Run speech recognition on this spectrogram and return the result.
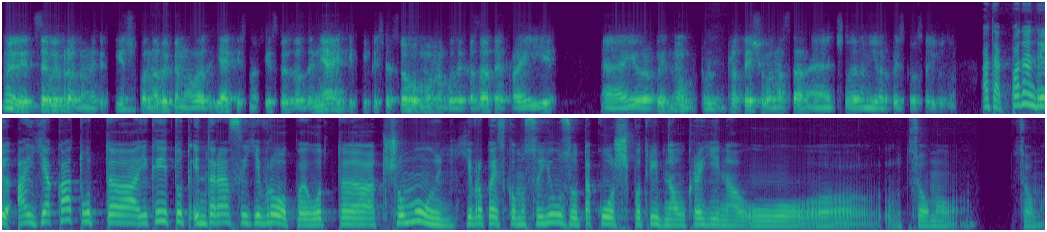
Ну і це виправданий підхід, щоб вона виконала якісно всі свої завдання, і тільки після цього можна буде казати про її е, європей... ну, про те, що вона стане членом Європейського союзу. А так, пане Андрію, а яка тут е, який тут інтереси Європи? От е, чому Європейському Союзу також потрібна Україна у цьому цьому?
